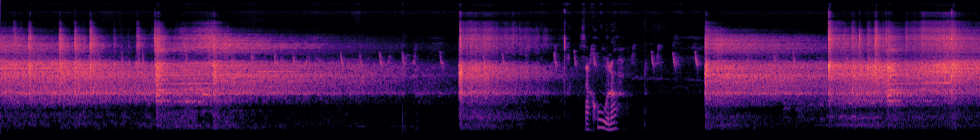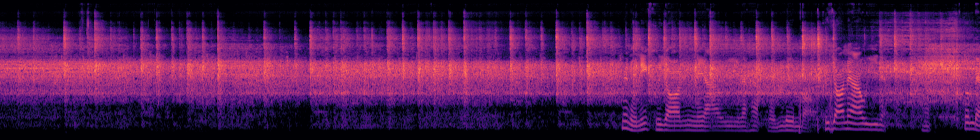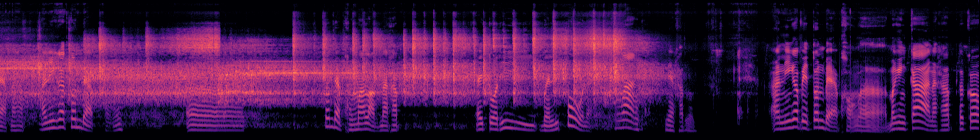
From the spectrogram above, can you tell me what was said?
สักคู่เนาะ แม่หนูนี่คือยอนใน RV นะครับ ผมลืมบอก คือยอนใน RV เนี่ยต้นแบบนะครับ อันนี้ก็ต้นแบบของเอ่อต้นแบบของมาลอดนะครับ ไอตัวที่เหมือนลิปโป้เนี่ยข้างล่างเนี่ยครับผมอันนี้ก็เป็นต้นแบบของเอ่อมาเกงก้านะครับ แล้วก็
